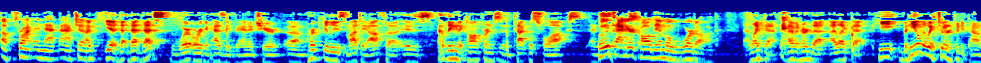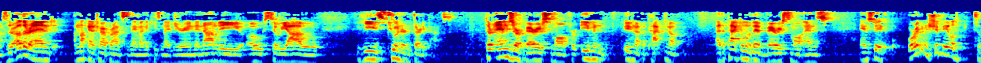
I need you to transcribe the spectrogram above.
up front in that matchup. I, yeah, that, that, that's where Oregon has the advantage here. Um, Hercules Mataafa is leading the conference in tackles for loss. And Willie Taggart called him a war dog. I like that. I haven't heard that. I like that. He, but he only weighs 250 pounds. Their other end, I'm not going to try to pronounce his name. I think he's Nigerian. Nnamdi Asomugha, he's 230 pounds. Their ends are very small for even even at the pack. You know, at the pack level, they have very small ends. And so if Oregon should be able to, to,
